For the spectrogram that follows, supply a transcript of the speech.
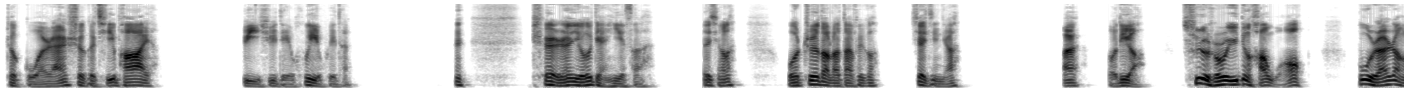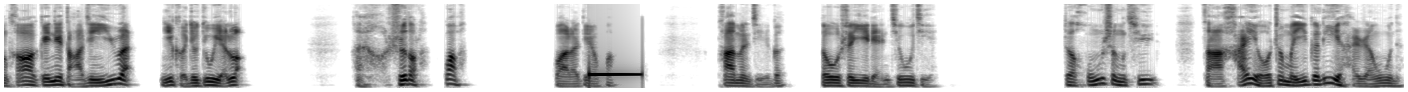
这果然是个奇葩呀，必须得会会他。哼，这人有点意思啊。那行了，我知道了，大飞哥，谢谢你啊。哎，老弟啊，去时候一定喊我哦，不然让他给你打进医院，你可就丢人了。哎呀，知道了，挂吧。挂了电话，他们几个都是一脸纠结。这洪胜区。咋还有这么一个厉害人物呢？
